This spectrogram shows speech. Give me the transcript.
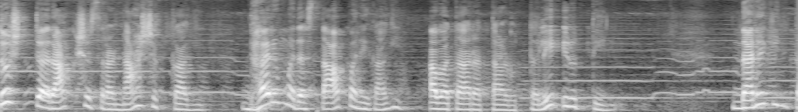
ದುಷ್ಟ ರಾಕ್ಷಸರ ನಾಶಕ್ಕಾಗಿ ಧರ್ಮದ ಸ್ಥಾಪನೆಗಾಗಿ ಅವತಾರ ತಾಳುತ್ತಲೇ ಇರುತ್ತೇನೆ. ನನಗಿಂತ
